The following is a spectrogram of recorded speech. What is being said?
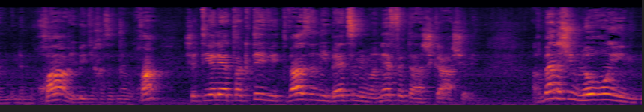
נמ- נמוכה, ריבית יחסית נמוכה, שתהיה לי אטרקטיבית, ואז אני בעצם ממנף את ההשקעה שלי. הרבה אנשים לא רואים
